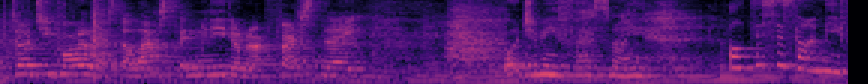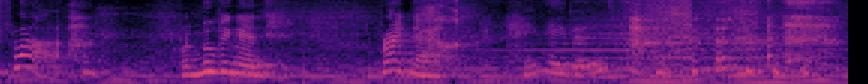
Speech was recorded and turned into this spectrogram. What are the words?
A dodgy boiler's the last thing we need on our first night. What do you mean, first night? Oh, this is our new flat. We're moving in right now. Hey, neighbours.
